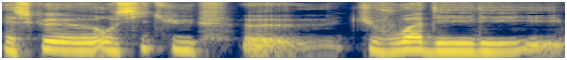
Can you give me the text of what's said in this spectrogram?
Est-ce que aussi tu tu vois des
